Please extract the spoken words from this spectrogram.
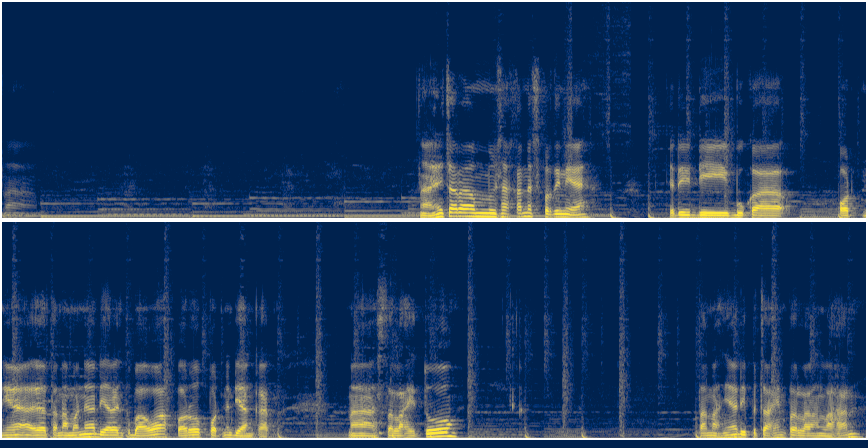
Nah. Nah ini cara memisahkannya seperti ini ya. Jadi dibuka potnya eh, tanamannya diarahin ke bawah baru potnya diangkat. Nah setelah itu tanahnya dipecahin perlahan-lahan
